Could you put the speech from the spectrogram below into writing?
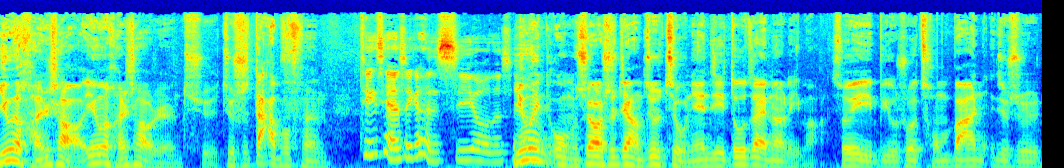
因为很少，因为很少人去，就是大部分听起来是一个很稀有的。因为我们学校是这样，就是九年级都在那里嘛，所以比如说从八年就是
